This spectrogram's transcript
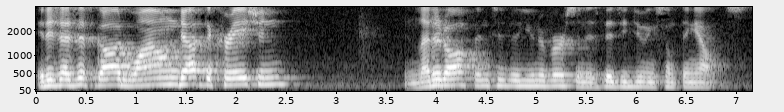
It is as if God wound up the creation and let it off into the universe and is busy doing something else.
